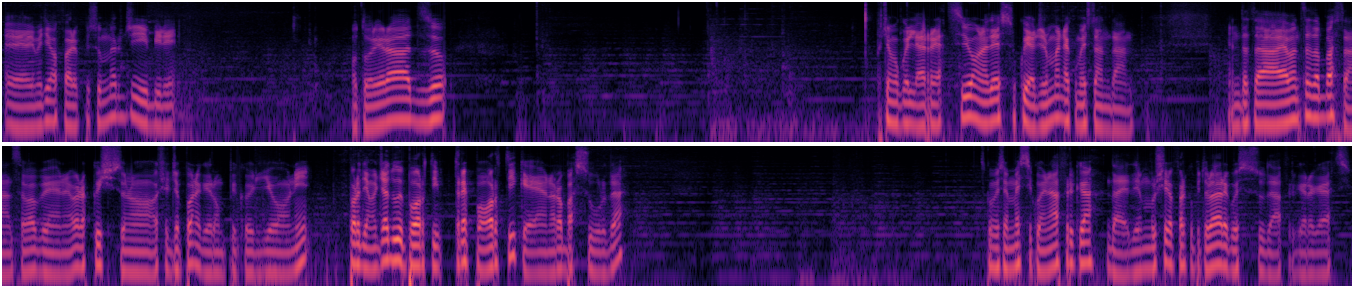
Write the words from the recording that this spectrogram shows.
Eh, li mettiamo a fare più sommergibili. Motore razzo. Facciamo quelle a reazione adesso. Qui a Germania come sta andando? È andata, è avanzata abbastanza, va bene. Ora qui ci sono, c'è il Giappone che rompe i coglioni. Però abbiamo già due porti, tre porti, che è una roba assurda. Come siamo messi qua in Africa? Dai, dobbiamo riuscire a far capitolare questo Sudafrica, ragazzi.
